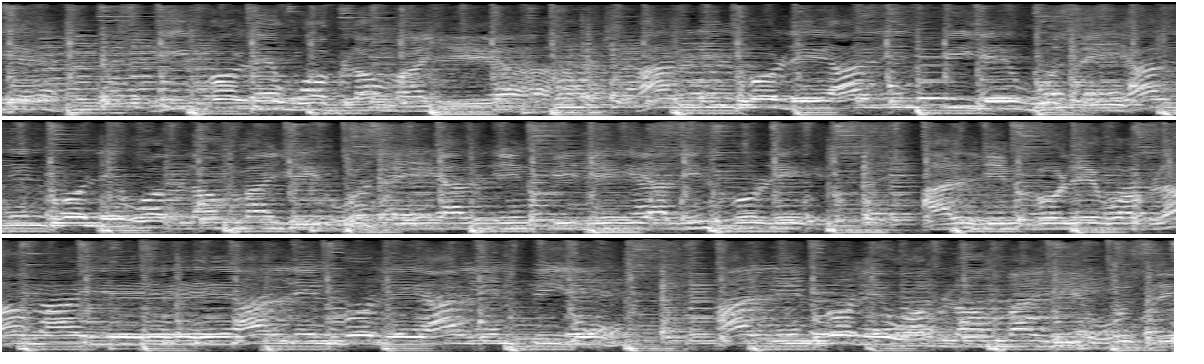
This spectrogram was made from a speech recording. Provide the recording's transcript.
bandeye Il volait ou blanc maillé Aline volé, Aline pillé Osé, Aline volé ou blanc maillé Osé, Aline pillé, Aline volé Aline volé ou blanc maillé Aline volé, Aline pillé Aline volé ou blanc maillé Osé,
